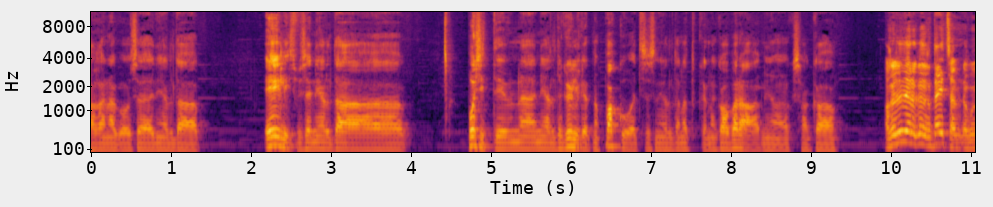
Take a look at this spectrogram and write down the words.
aga nagu see nii-öelda eelis või see nii-öelda positiivne nii-öelda külg, et nad pakuvad, siis nii-öelda natukene kaob ära minu jaoks, aga aga need ei ole ka täitsa nagu,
